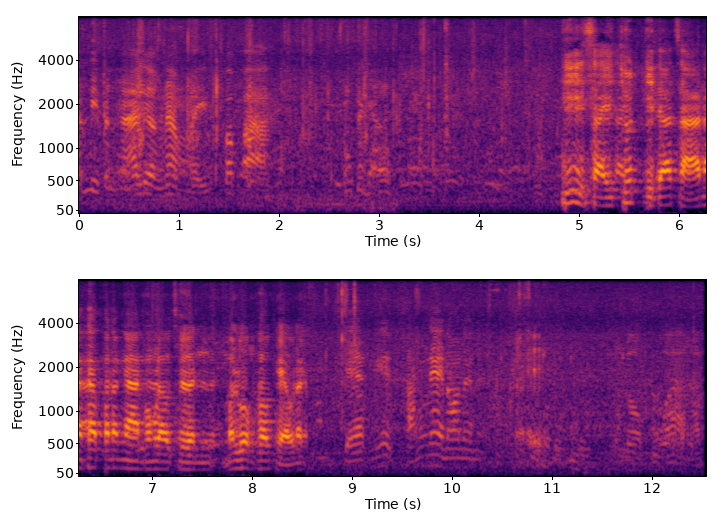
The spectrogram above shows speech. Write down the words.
นั้นมีปัญหาเรื่องน้ำไหลป้าป่าที่ใส่ชุดจิตอาสานะครับ พนักงานของเราเชิญมาร่วมเข้าแถวนะครับแจกนี่ขังแน่นอนเลยนะรอผู้ว่าครับ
